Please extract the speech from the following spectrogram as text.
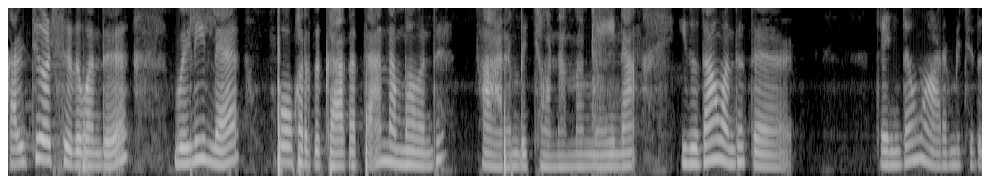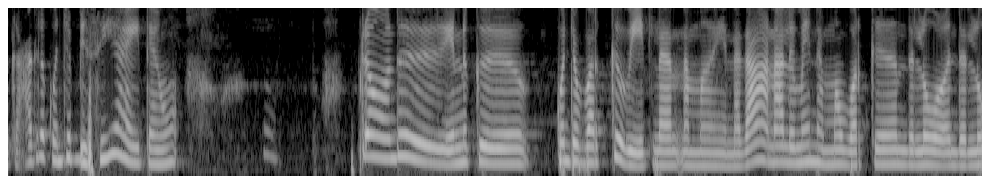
கல்ச்சர்ஸ் இது வந்து வெளியில் போகிறதுக்காகத்தான் நம்ம வந்து ஆரம்பித்தோம் நம்ம மெயினாக இதுதான் வந்து இந்த ரெண்டும் ஆரம்பித்ததுக்கு அதில் கொஞ்சம் பிஸியாக ஆகிட்டோம் அப்புறம் வந்து எனக்கு கொஞ்சம் ஒர்க்கு வீட்டில் நம்ம என்ன தான் ஆனாலுமே நம்ம ஒர்க்கு இந்த லோ இந்த லோ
